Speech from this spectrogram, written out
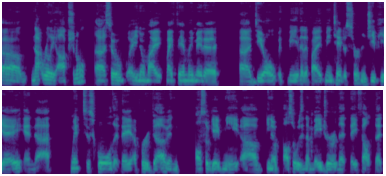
uh, not really optional. Uh, so uh, you know, my my family made a, a, deal with me that if I maintained a certain GPA and uh, went to school that they approved of, and also gave me, um, you know, also was in a major that they felt that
